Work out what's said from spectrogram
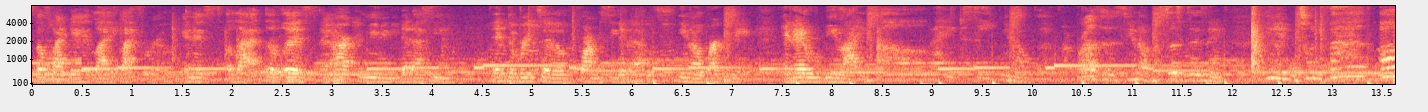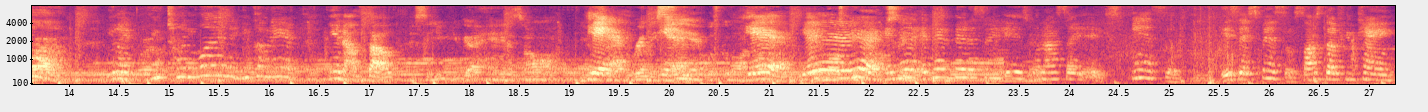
stuff like that, like like for real. And it's a lot of us in our community that I see at the retail pharmacy that I was, you know, working at. And they would be like, oh, I hate to see, you know, my brothers, you know, my sisters, and you ain't 25? Oh, you ain't, you 21 and you coming here? You know, so And see, you, you got hands on. You know what I'm Yeah? Really yeah. seeing what's going on. Yeah, that yeah, yeah. And that, and that medicine is when I say expensive. It's expensive. Some stuff you can't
